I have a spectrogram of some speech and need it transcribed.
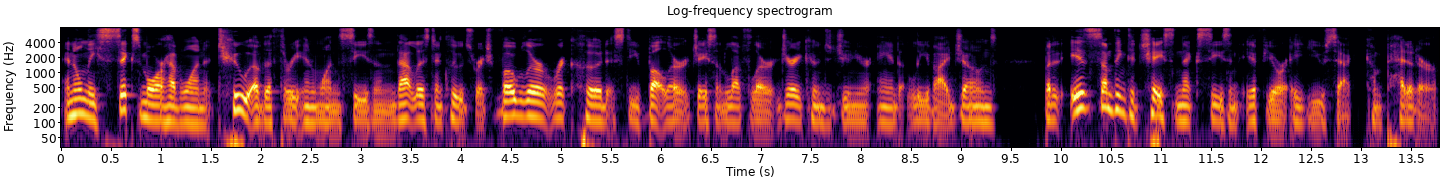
And only six more have won two of the three in one season. That list includes Rich Vogler, Rick Hood, Steve Butler, Jason Leffler, Jerry Coons Jr., and Levi Jones. But it is something to chase next season if you're a USAC competitor.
